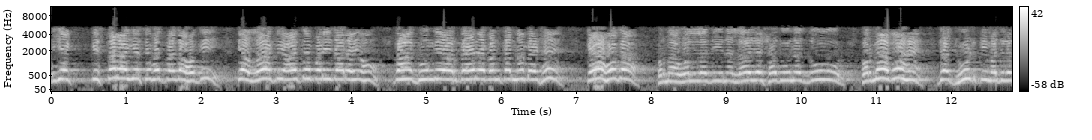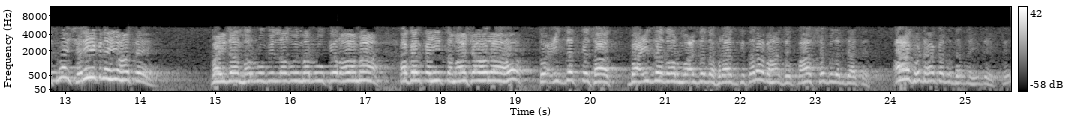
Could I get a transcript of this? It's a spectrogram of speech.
یہ کس طرح یہ صفت پیدا ہوگی کہ اللہ کی آیتیں پڑھی جا رہی ہوں، وہاں گونگے اور بہرے بن کر نہ بیٹھیں؟ کیا ہوگا؟ فرما ولدین لا یشدون الزور۔ فرما وہ ہیں جو جھوٹ کی مجلس میں شریک نہیں ہوتے۔ فائدہ مرو بلغو مرو کے راما اگر کہیں تماشا ہو رہا ہو، تو عزت کے ساتھ باعزت اور معزز افراد کی طرح وہاں سے پاس سے گزر جاتے۔ آنکھ اٹھا کر ادھر نہیں دیکھتے۔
